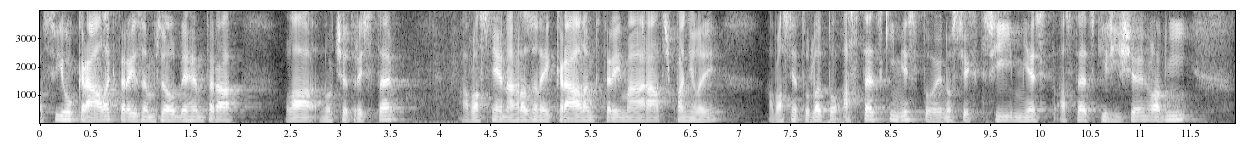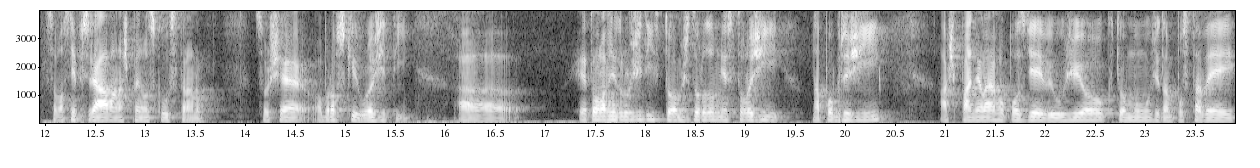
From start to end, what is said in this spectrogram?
svého krále, který zemřel během teda La Noche Triste a vlastně je nahrazený králem, který má rád Španěli. A vlastně tohleto astécké město, jedno z těch tří měst astécké říše hlavní, se vlastně přidává na španělskou stranu, což je obrovsky důležitý. Je to hlavně důležitý v tom, že tohleto město leží na pobřeží a Španělé ho později využijou k tomu, že tam postaví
